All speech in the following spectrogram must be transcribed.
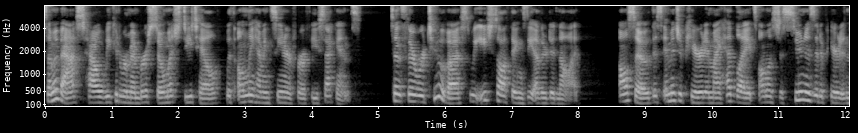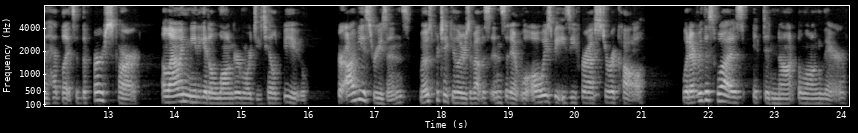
Some have asked how we could remember so much detail with only having seen her for a few seconds. Since there were two of us, we each saw things the other did not. Also, this image appeared in my headlights almost as soon as it appeared in the headlights of the first car, allowing me to get a longer, more detailed view. For obvious reasons, most particulars about this incident will always be easy for us to recall. Whatever this was, it did not belong there.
